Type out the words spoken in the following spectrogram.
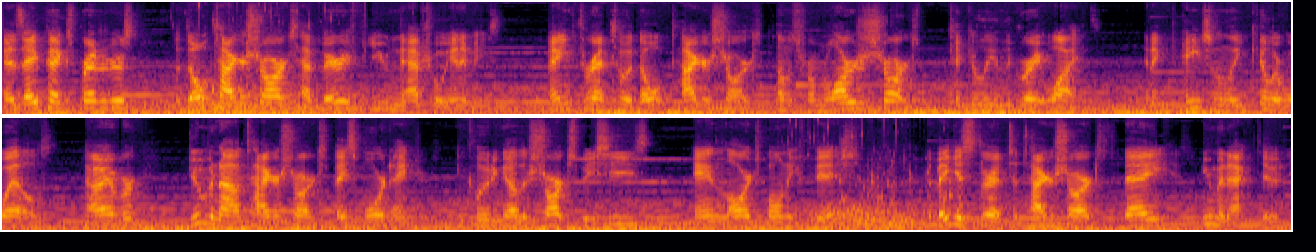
As apex predators, adult tiger sharks have very few natural enemies. Main threat to adult tiger sharks comes from larger sharks, particularly the great whites, and occasionally killer whales. However, juvenile tiger sharks face more dangers, including other shark species and large bony fish. The biggest threat to tiger sharks today is human activity.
